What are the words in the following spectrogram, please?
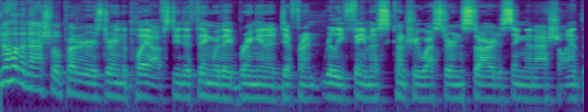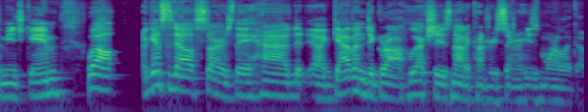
You know how the Nashville Predators during the playoffs do the thing where they bring in a different, really famous country western star to sing the national anthem each game? Well, against the Dallas Stars, they had uh, Gavin DeGraw, who actually is not a country singer; he's more like a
